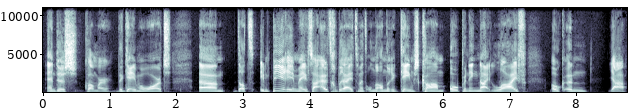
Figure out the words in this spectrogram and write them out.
En dus kwam er de Game Awards. Um, dat imperium heeft hij uitgebreid. Met onder andere Gamescom Opening Night Live. Ook een ja,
